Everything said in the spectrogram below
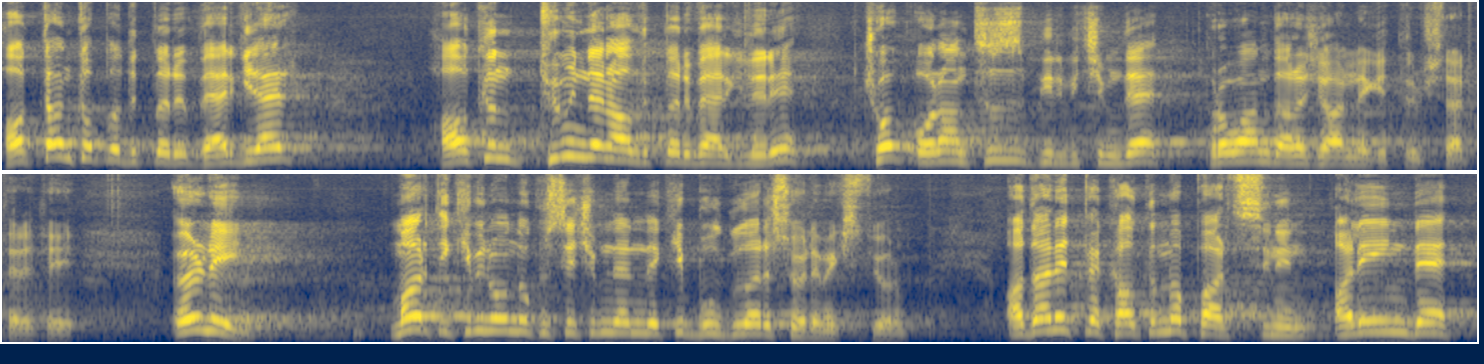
Halktan topladıkları vergiler, halkın tümünden aldıkları vergileri çok orantısız bir biçimde propaganda aracı haline getirmişler TRT'yi. Örneğin Mart 2019 seçimlerindeki bulguları söylemek istiyorum. Adalet ve Kalkınma Partisi'nin aleyhinde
